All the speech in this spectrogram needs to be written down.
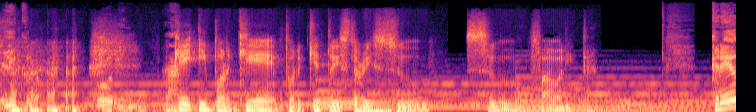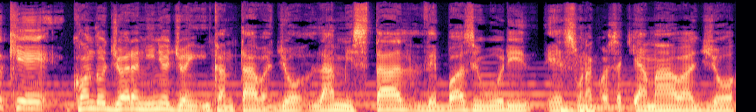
película. Ok, ¿y por qué, por qué Toy Story es su, su favorita? Creo que cuando yo era niño yo encantaba. Yo la amistad de Buzz y Woody es una cosa que amaba. Yo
